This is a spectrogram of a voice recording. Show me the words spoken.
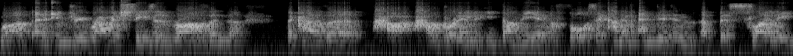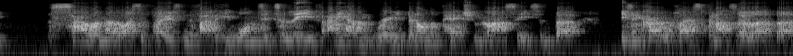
well an injury ravaged season rather than the the kind of the how how brilliantly he'd done the year before. So it kind of ended in a bit slightly sour note, I suppose, in the fact that he wanted to leave and he hadn't really been on the pitch in the last season. But he's an incredible player, Spinazzola. But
